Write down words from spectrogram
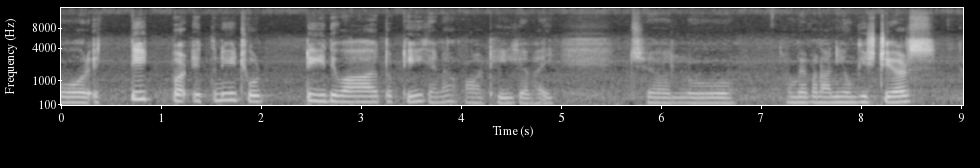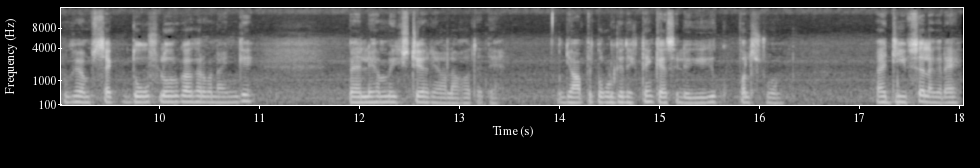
और इतनी पर, इतनी छोटी दीवार तो ठीक है ना? हाँ ठीक है भाई। चलो, हमें बनानी होगी स्टेयर्स क्योंकि हम सेक दो फ्लोर का घर बनाएँगे। पहले हम एक स्टेयर यहाँ लगा देते हैं। यहाँ पे तोड़ के देखते हैं कैसे लगेगी, कुप्पल स्टोन अजीब से लग रहा है।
